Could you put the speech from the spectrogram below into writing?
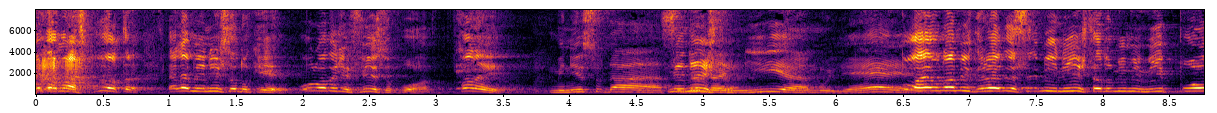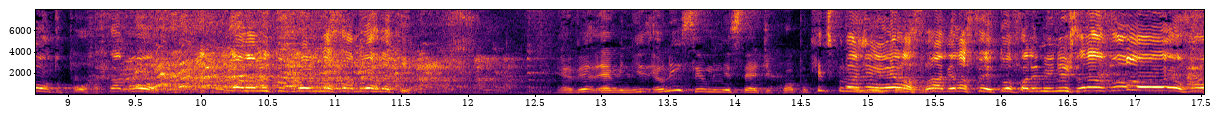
Ô, Damasco, outra, ela é ministra do quê? O nome é difícil, porra. Fala aí. Ministro da Ministra. Cidadania, Mulher. Porra, é um nome grande, esse ministra do mimimi, ponto, porra. Acabou. Não é nome muito grande nessa merda aqui. É verdade, é ministro. Eu nem sei o Ministério de qual. Por que eles foram Mas nem ela sabe, ela aceitou. Eu falei, ministra, ela falou, eu vou.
